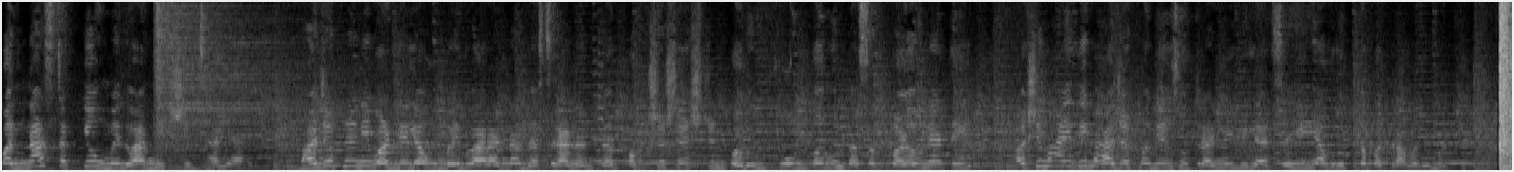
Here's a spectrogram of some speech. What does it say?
पन्नास टक्के उमेदवार निश्चित झाले आहेत. भाजपने निवडलेल्या उमेदवारांना दसऱ्यानंतर पक्षश्रेष्ठींकडून फोन करून तसं कळवण्यात येईल अशी माहिती भाजपमधील सूत्रांनी दिल्याचंही या वृत्तपत्रामध्ये म्हटलं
